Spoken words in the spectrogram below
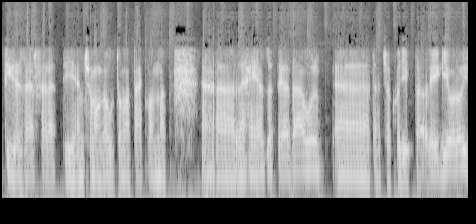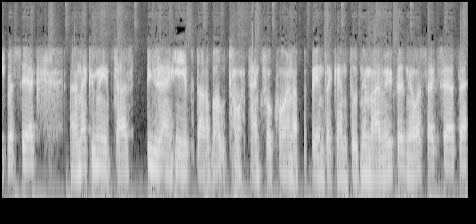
tízezer feletti ilyen csomagautomaták vannak e, lehelyezve például, e, tehát csak hogy itt a régióról is beszéljek. E, nekünk 400 17 darab automatánk fog holnap pénteken tudni már működni országszerte.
